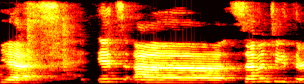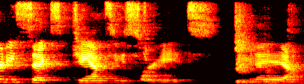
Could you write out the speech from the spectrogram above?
Yes, it's uh 1736 Jancey Street. Yeah, yeah, yeah.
